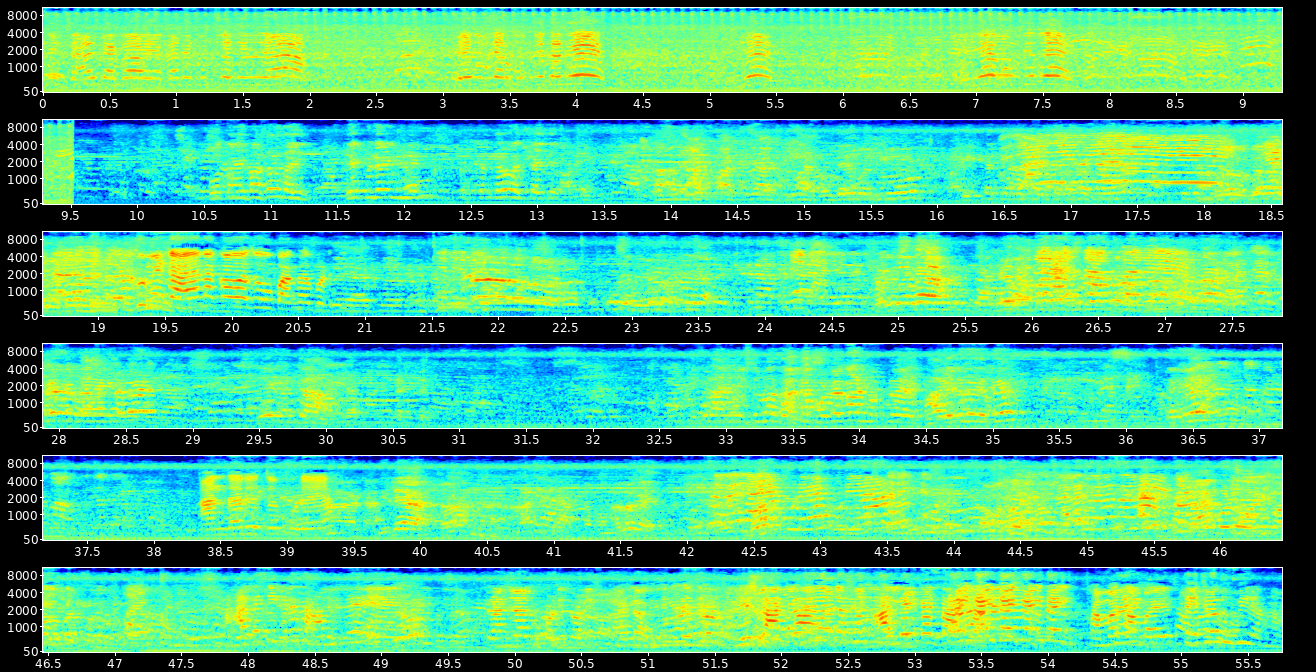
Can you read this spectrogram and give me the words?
एकाने चाल टाका एकाने गुच्छ देऊ द्या हे विचार गुच्छ दे. ये. गुच्छ दे. तुम्ही टाळ्या नका वाजवू पाकळ पडते अंधार येतोय पुढे या काय बोलू? थांबा थांबा हे थांबा.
